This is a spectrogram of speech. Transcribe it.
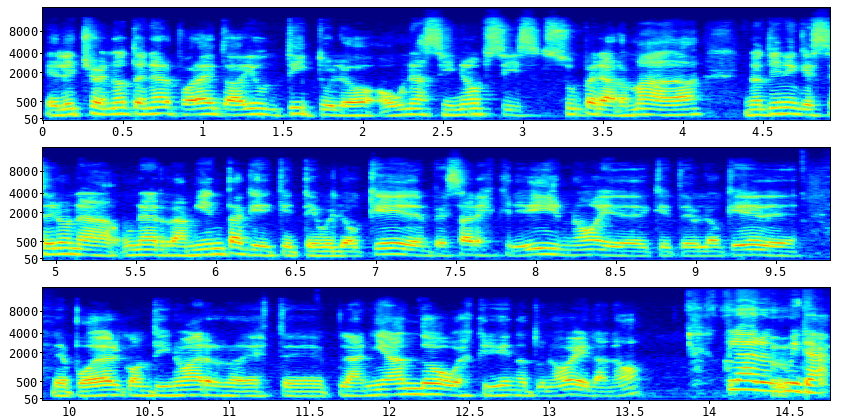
el hecho de no tener por ahí todavía un título o una sinopsis súper armada, no tiene que ser una, herramienta que, te bloquee de empezar a escribir, ¿no? Y de que te bloquee de, poder continuar este, planeando o escribiendo tu novela, ¿no? Claro, mira,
